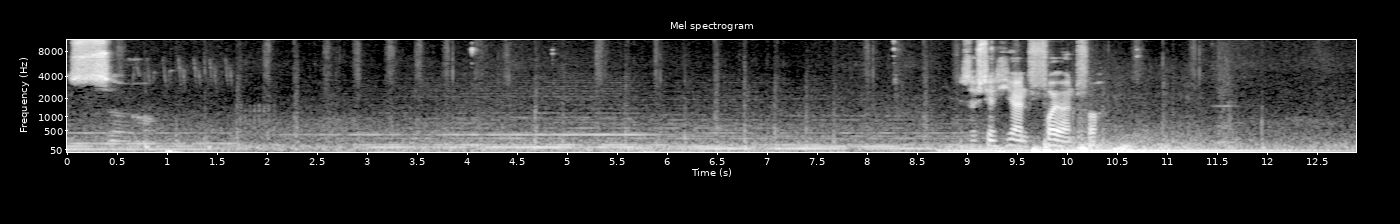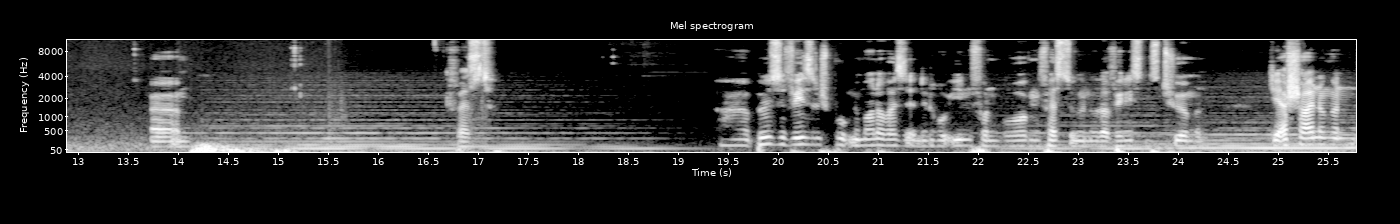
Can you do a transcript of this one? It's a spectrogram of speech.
so. Wie soll ich denn hier ein Feuer entfachen? Ähm. Quest. Äh, böse Wesen spuken normalerweise in den Ruinen von Burgen, Festungen oder wenigstens Türmen. Die Erscheinungen,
